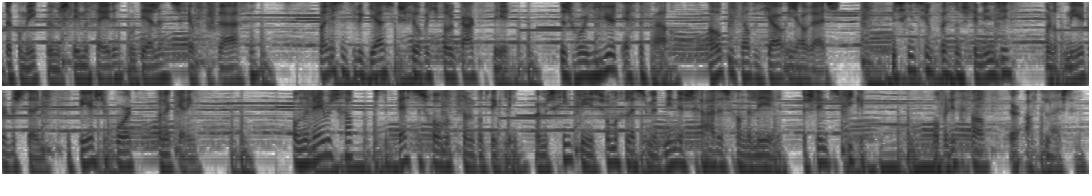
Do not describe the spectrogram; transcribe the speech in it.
Daar kom ik met mijn slimmigheden, modellen, scherpe vragen. Maar er is natuurlijk juist ook zoveel wat je van elkaar kunt leren. Dus hoor hier het echte verhaal. Hopelijk helpt het jou in jouw reis. Misschien simpelweg een slim inzicht, maar nog meer door de steun, de peer support van erkenning. Ondernemerschap is de beste school voor persoonlijke ontwikkeling, maar misschien kun je sommige lessen met minder schade en schande leren door slim te spieken. Of in dit geval door af te luisteren.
